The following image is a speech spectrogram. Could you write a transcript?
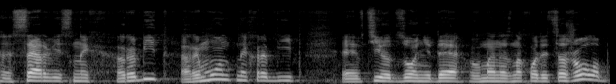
е, сервісних робіт, ремонтних робіт е, в тій от зоні, де в мене знаходиться жолоб.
